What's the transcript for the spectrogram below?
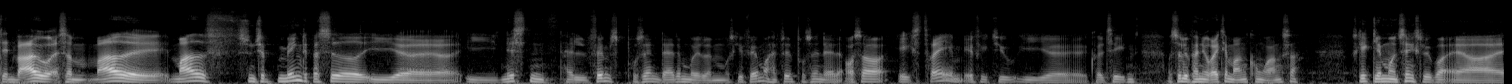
Den var jo altså meget, øh, meget synes jeg, mængdebaseret i, øh, i næsten 90 procent af det, eller måske 95 procent af det, og så ekstremt effektiv i øh, kvaliteten. Og så løb han jo rigtig mange konkurrencer. Jeg skal ikke glemme, at orienteringsløber er,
